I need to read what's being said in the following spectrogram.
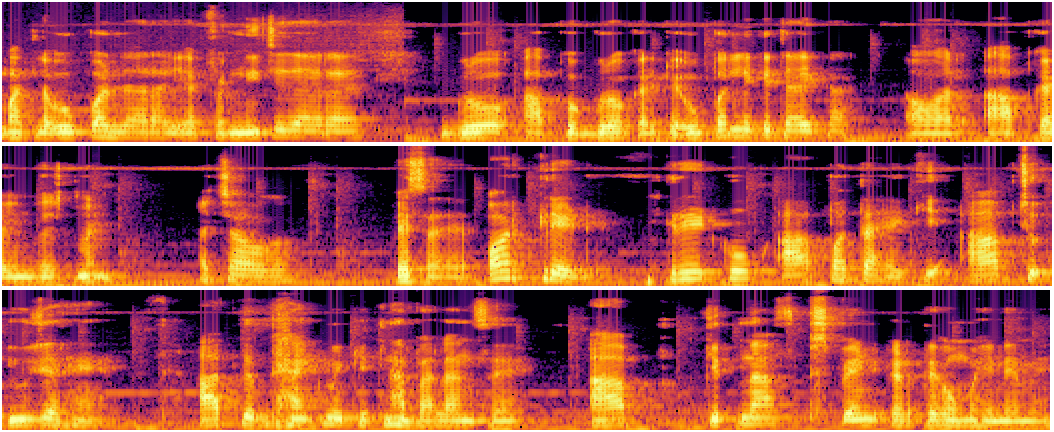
मतलब ऊपर जा रहा है या फिर नीचे जा रहा है। ग्रो आपको ग्रो करके ऊपर लेके जाएगा और आपका इन्वेस्टमेंट अच्छा होगा। ऐसा है। और क्रेड क्रेड को आप पता है कि आप जो यूज़र हैं, आपके बैंक में कितना बैलेंस है। आप कितना स्पेंड करते हो महीने में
